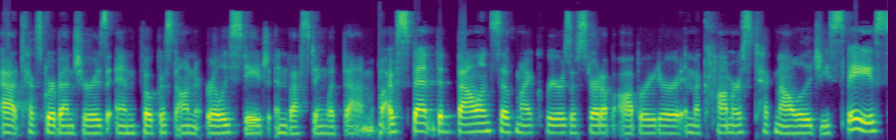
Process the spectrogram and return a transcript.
at TechSquare Ventures and focused on early stage investing with them. I've spent the balance of my career as a startup operator in the commerce technology space.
